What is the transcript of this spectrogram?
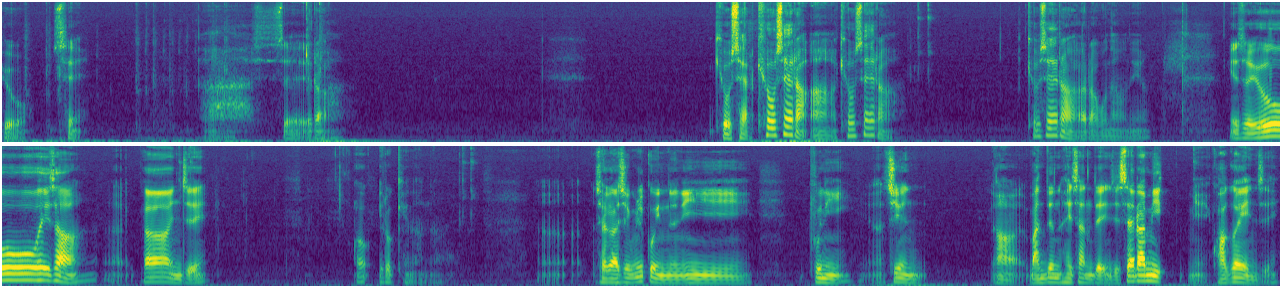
교세 아 세라. 교세라 교세라. 아 교세라. 교세라라고 나오네요. 그래서 요 회사가 이제 어 이렇게 나나 어, 제가 지금 읽고 있는 이 분이 지금 아, 만든 회사인데 이제 세라믹 예, 과거에 이제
